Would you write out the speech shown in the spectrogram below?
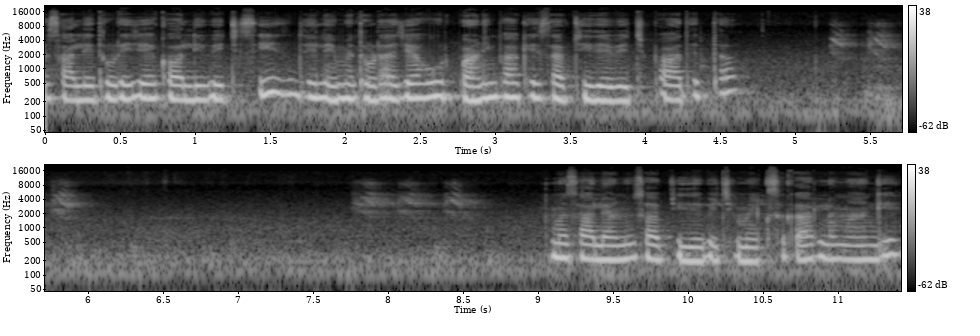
ਮਸਾਲੇ ਥੋੜੇ ਜਿਹੇ ਕੌਲੀ ਵਿੱਚ ਸੀ, ਇਸ ਦੇ ਲਈ ਮੈਂ ਥੋੜਾ ਜਿਹਾ ਹੋਰ ਪਾਣੀ ਪਾ ਕੇ ਸਬਜ਼ੀ ਦੇ ਵਿੱਚ ਪਾ ਦਿੱਤਾ। ਮਸਾਲਿਆਂ ਨੂੰ ਸਬਜ਼ੀ ਦੇ ਵਿੱਚ ਮਿਕਸ ਕਰ ਲਵਾਂਗੇ।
